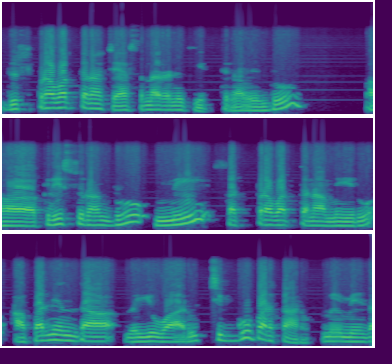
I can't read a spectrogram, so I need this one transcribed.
దుష్ప్రవర్తన చేస్తున్నారని కీర్తన విందు క్రీస్తునందు మీ సత్ప్రవర్తన మీరు అపనింద వెయ్యువారు చిగ్గుపడతారు. మీ మీద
